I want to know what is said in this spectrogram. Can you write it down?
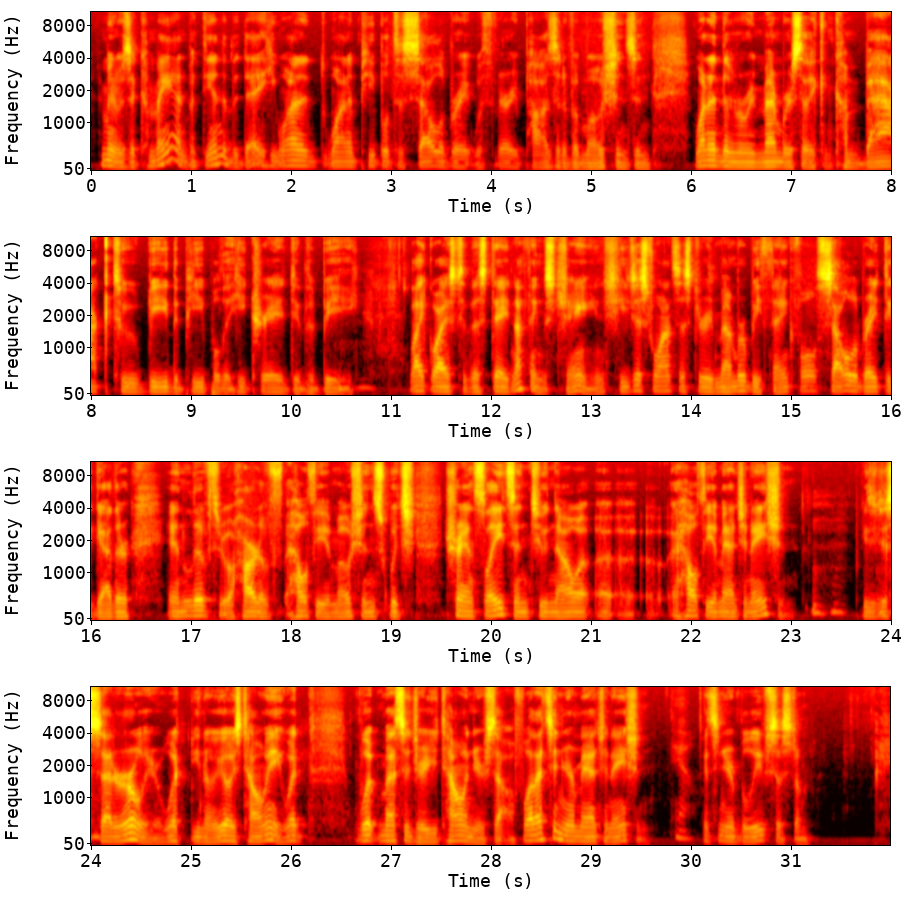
I mean, it was a command, but at the end of the day, he wanted wanted people to celebrate with very positive emotions and wanted them to remember so they can come back to be the people that he created to be. Mm-hmm. Likewise, to this day, nothing's changed. He just wants us to remember, be thankful, celebrate together, and live through a heart of healthy emotions, which translates into now a, a, a healthy imagination. Mm-hmm. Because you just mm-hmm. said earlier, what you know, you always tell me, what what message are you telling yourself? Well, that's in your imagination. Yeah, it's in your belief system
